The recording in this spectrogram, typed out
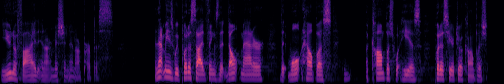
unified in our mission and our purpose. And that means we put aside things that don't matter, that won't help us accomplish what He has put us here to accomplish,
